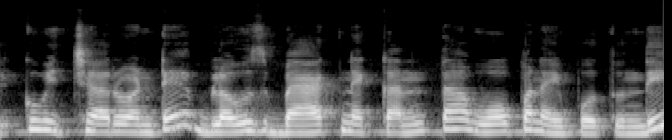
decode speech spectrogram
ఎక్కువ ఇచ్చారు అంటే బ్లౌజ్ బ్యాక్ నెక్ అంతా ఓపెన్ అయిపోతుంది.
